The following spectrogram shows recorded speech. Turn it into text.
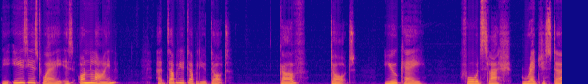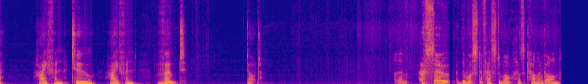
the easiest way is online at www.gov.uk forward slash register hyphen two hyphen vote dot. Um, so the Worcester Festival has come and gone.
